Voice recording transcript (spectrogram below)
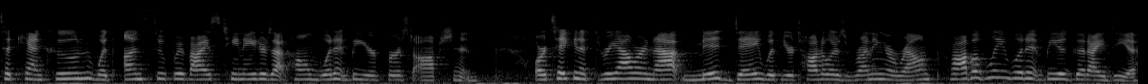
to Cancun with unsupervised teenagers at home wouldn't be your first option. Or taking a three hour nap midday with your toddlers running around probably wouldn't be a good idea.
